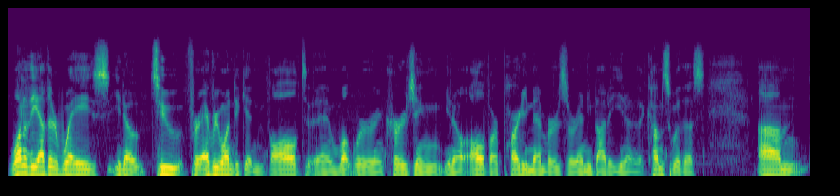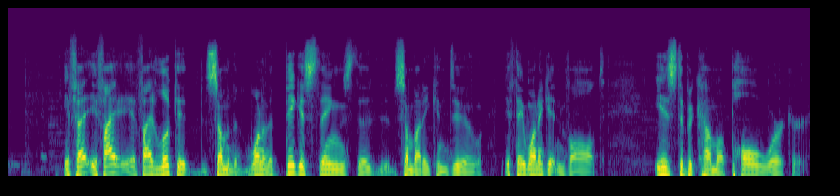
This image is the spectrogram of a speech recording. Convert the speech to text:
one of the other ways, you know, to for everyone to get involved, and what we're encouraging, you know, all of our party members or anybody, you know, that comes with us. Um, if I if I if I look at some of the one of the biggest things that somebody can do if they want to get involved is to become a poll worker.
